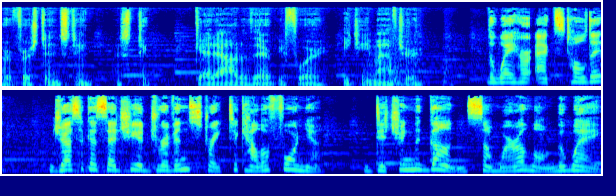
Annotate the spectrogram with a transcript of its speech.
Her first instinct was to get out of there before he came after her. The way her ex told it, Jessica said she had driven straight to California, ditching the gun somewhere along the way.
